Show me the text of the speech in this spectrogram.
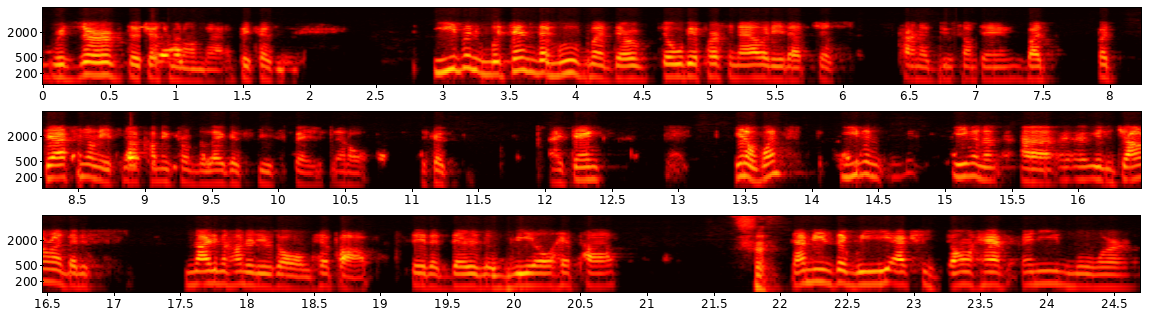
reserve the judgment on that because even within the movement, there there will be a personality that just kind of do something, but but definitely it's not coming from the legacy space at all because I think you know once even even a, a genre that is not even 100 years old, hip hop, say that there is a real hip hop, that means that we actually don't have any more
